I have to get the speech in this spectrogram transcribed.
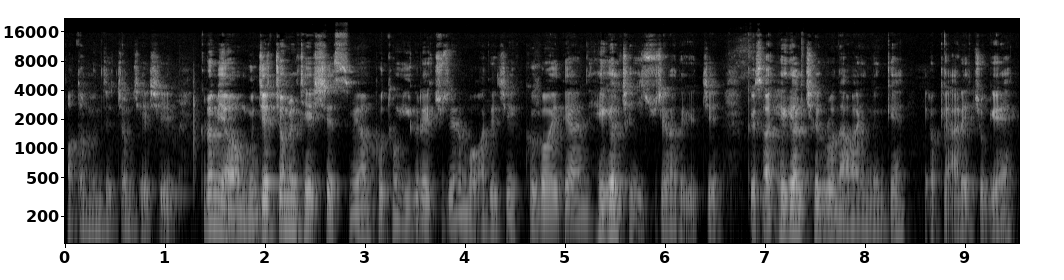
어떤 문제점 제시. 그러면 문제점을 제시했으면 보통 이 글의 주제는 뭐가 되지? 그거에 대한 해결책이 주제가 되겠지. 그래서 해결책으로 나와 있는 게 이렇게 아래쪽에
